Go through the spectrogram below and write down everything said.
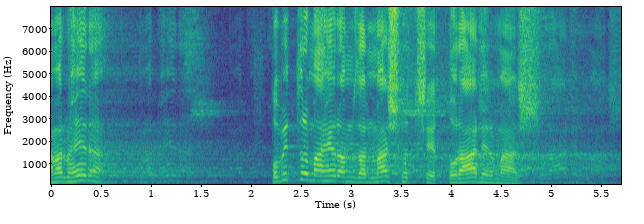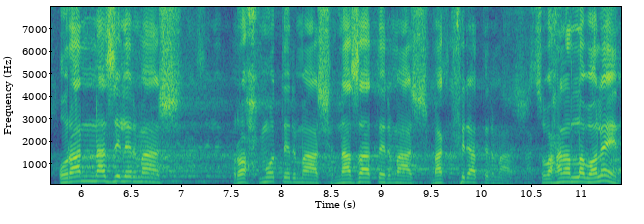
আমার ভাইয়েরা, পবিত্র মাহে রমজান মাস হচ্ছে কোরআনের মাস, কোরআন নাজিলের মাস, রহমতের মাস, নাজাতের মাস, মাগফিরাতের মাস। সুবাহান আল্লাহ বলেন,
